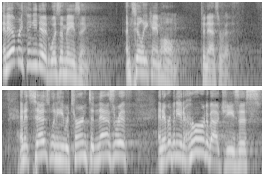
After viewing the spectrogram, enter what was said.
And everything he did was amazing until he came home to Nazareth. And it says when he returned to Nazareth and everybody had heard about Jesus,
